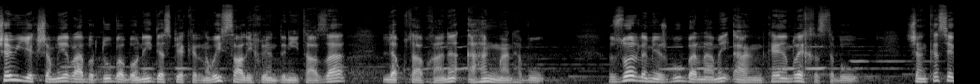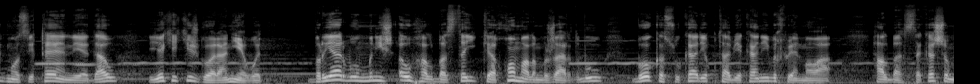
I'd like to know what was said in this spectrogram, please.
شەوی یەکشەمەی ڕابردوو بە بۆنەی دەستپێکردنەوەی ساڵی خوێندنی تازە لە قوتابخانە ئاهەنگمان هەبوو. زۆر لە مێژبوو بەرنامەی ئاهەنگەکەیان ڕێکخستبوو. چەند کەسێک مۆسیقایان لێدا و یەکێکیش گۆرانی ئەوت. بڕیار بوو منیش ئەو هەڵبەستەی کە خۆم هەڵمبژاردبوو بۆ کەسوکاری قوتابییەکانی بخوێنمەوە. هەڵبەستەکەشم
